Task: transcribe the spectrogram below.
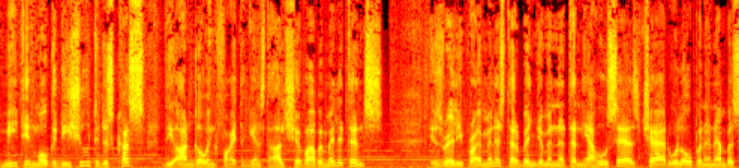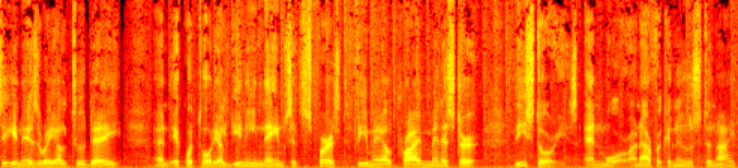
meet in Mogadishu to discuss the ongoing fight against Al Shabaab militants. Israeli Prime Minister Benjamin Netanyahu says Chad will open an embassy in Israel today. And Equatorial Guinea names its first female prime minister. These stories and more on Africa News tonight.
